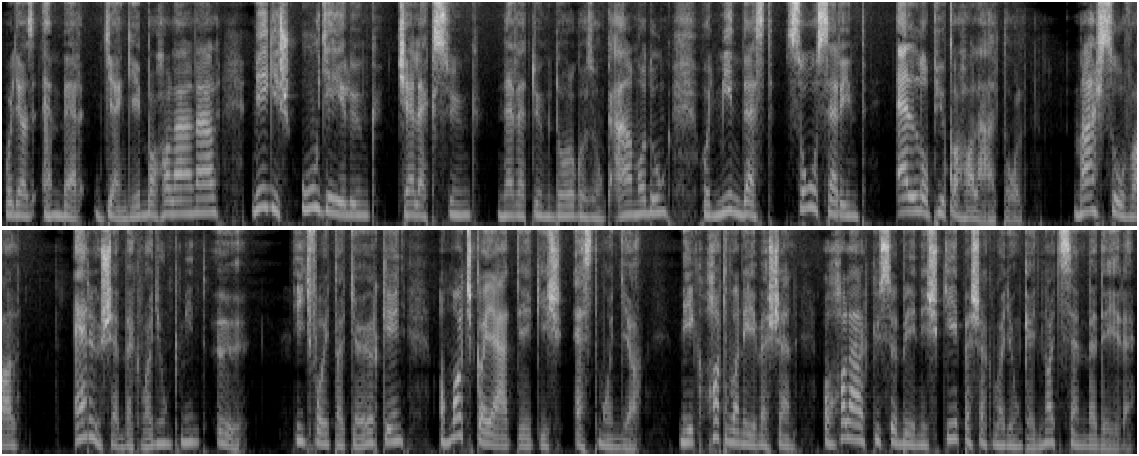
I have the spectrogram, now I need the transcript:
hogy az ember gyengébb a halálnál, mégis úgy élünk, cselekszünk, nevetünk, dolgozunk, álmodunk, hogy mindezt szó szerint ellopjuk a haláltól. Más szóval erősebbek vagyunk, mint ő. Így folytatja Örkény, a macskajáték is ezt mondja. Még 60 évesen a halál küszöbén is képesek vagyunk egy nagy szenvedélyre.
